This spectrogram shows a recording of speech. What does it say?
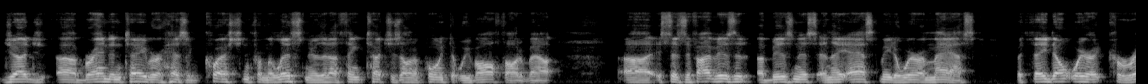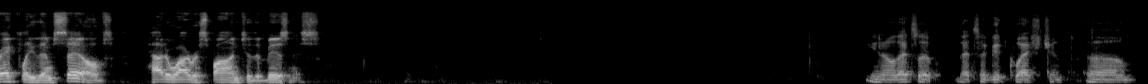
Judge uh, Brandon Tabor has a question from a listener that I think touches on a point that we've all thought about. Uh, it says, if I visit a business and they ask me to wear a mask, but they don't wear it correctly themselves, how do I respond to the business? You know, that's a that's a good question. Um,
